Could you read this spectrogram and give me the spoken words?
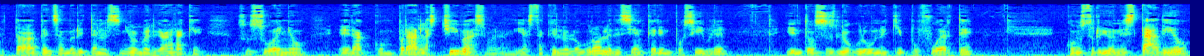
Estaba pensando ahorita en el señor Vergara que su sueño era comprar las chivas, ¿verdad? Y hasta que lo logró, le decían que era imposible y entonces logró un equipo fuerte, construyó un estadio,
